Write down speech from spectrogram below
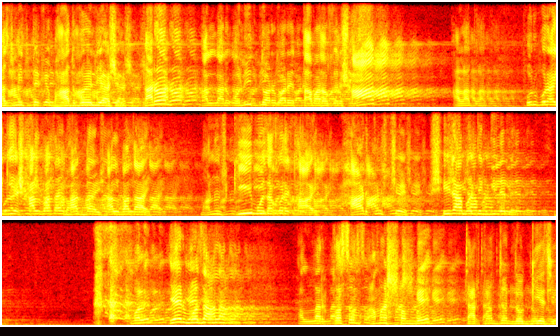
আজমির থেকে ভাত বয়ে নিয়ে আসে। কারণ আল্লাহর অলির দরবারে তাবারকের স্বাদ আলাদা। ফুরপুরা গিয়ে শাল পাতায় ভাত দেয় শাল পাতায় মানুষ কি মজা করে খায়, হাড় চুষছে, শিরা বলতে গিলেলে। বলেন এর মজা আলাদা। আল্লাহর কসম আমার সঙ্গে চার পাঁচজন লোক গিয়েছে,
